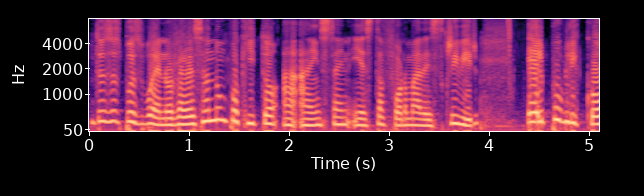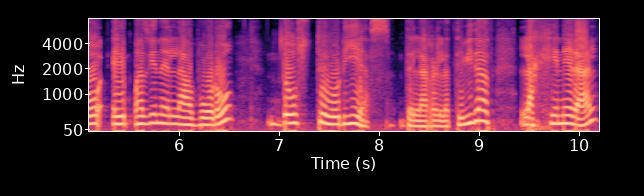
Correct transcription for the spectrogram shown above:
Entonces, pues bueno, regresando un poquito a Einstein y esta forma de escribir, él publicó, eh, más bien elaboró dos teorías de la relatividad. La general,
